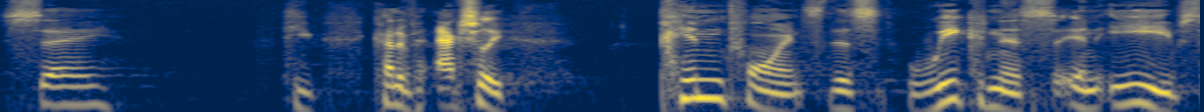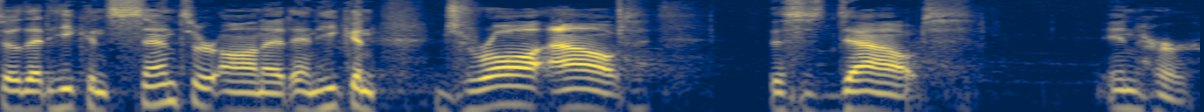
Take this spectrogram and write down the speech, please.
say? He kind of actually pinpoints this weakness in Eve so that he can center on it and he can draw out this doubt in her.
